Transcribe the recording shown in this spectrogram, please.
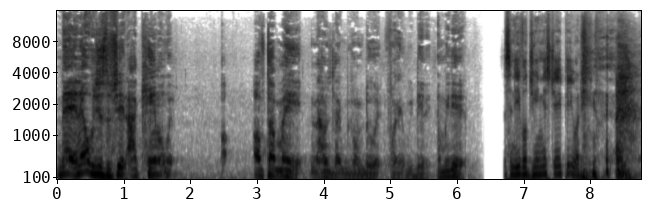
That- And that was just some shit I came up with off the top of my head, and I was like, "We're gonna do it." Fuck it, we did it, and we did it. Is this an evil genius, JP? What do you?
